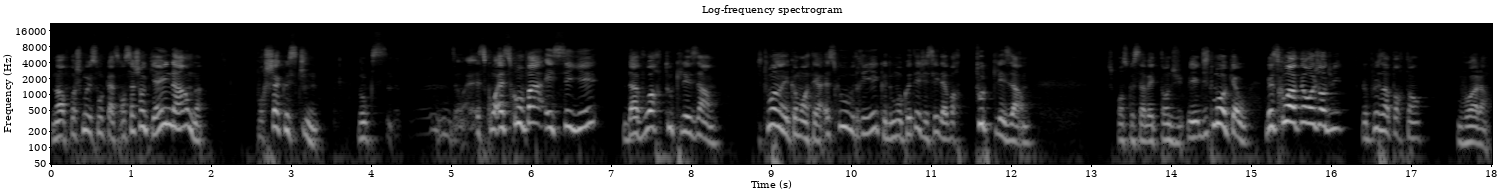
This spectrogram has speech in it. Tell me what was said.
Non, franchement, ils sont classe. En sachant qu'il y a une arme pour chaque skin. Donc, est-ce qu'on est qu'on va essayer d'avoir toutes les armes? Dites-moi dans les commentaires, est-ce que vous voudriez que de mon côté j'essaye d'avoir toutes les armes? Je pense que ça va être tendu. Mais dites-moi au cas où. Mais ce qu'on va faire aujourd'hui, le plus important, voilà.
